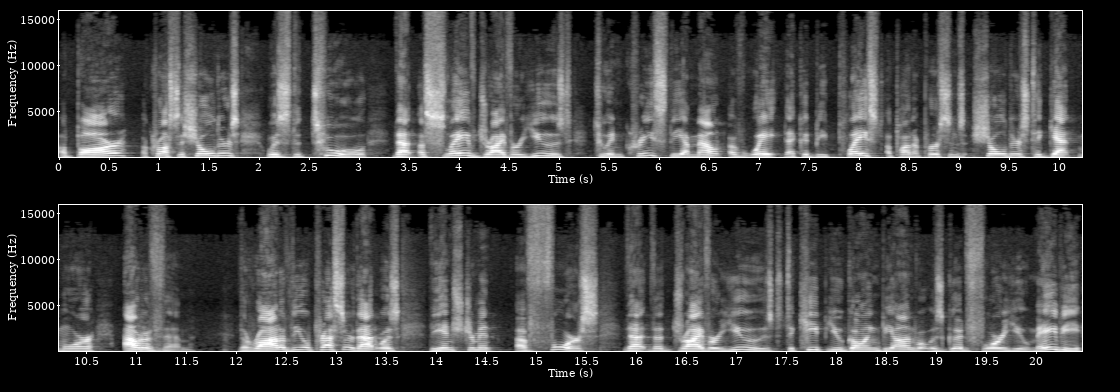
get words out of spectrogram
A bar across the shoulders was the tool that a slave driver used to increase the amount of weight that could be placed upon a person's shoulders to get more out of them. The rod of the oppressor, that was the instrument of force that the driver used to keep you going beyond what was good for you. Maybe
